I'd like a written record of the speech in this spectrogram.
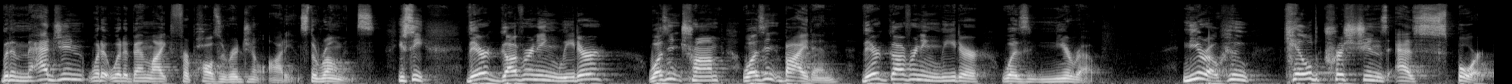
But imagine what it would have been like for Paul's original audience, the Romans. You see, their governing leader wasn't Trump, wasn't Biden. Their governing leader was Nero. Nero, who killed Christians as sport.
